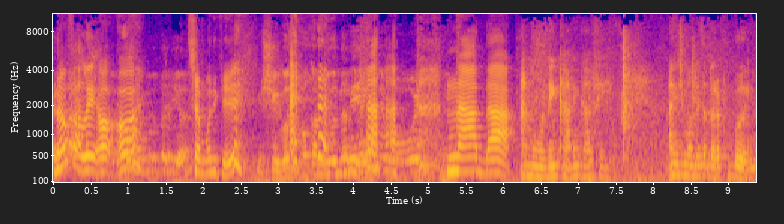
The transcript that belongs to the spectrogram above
Não falei, ó, ó. Chamou de quê? Me xingou de boca miúda ali. Nada. Amor, vem cá, vem cá, Fê. A gente mandou a Isadora pro banho.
